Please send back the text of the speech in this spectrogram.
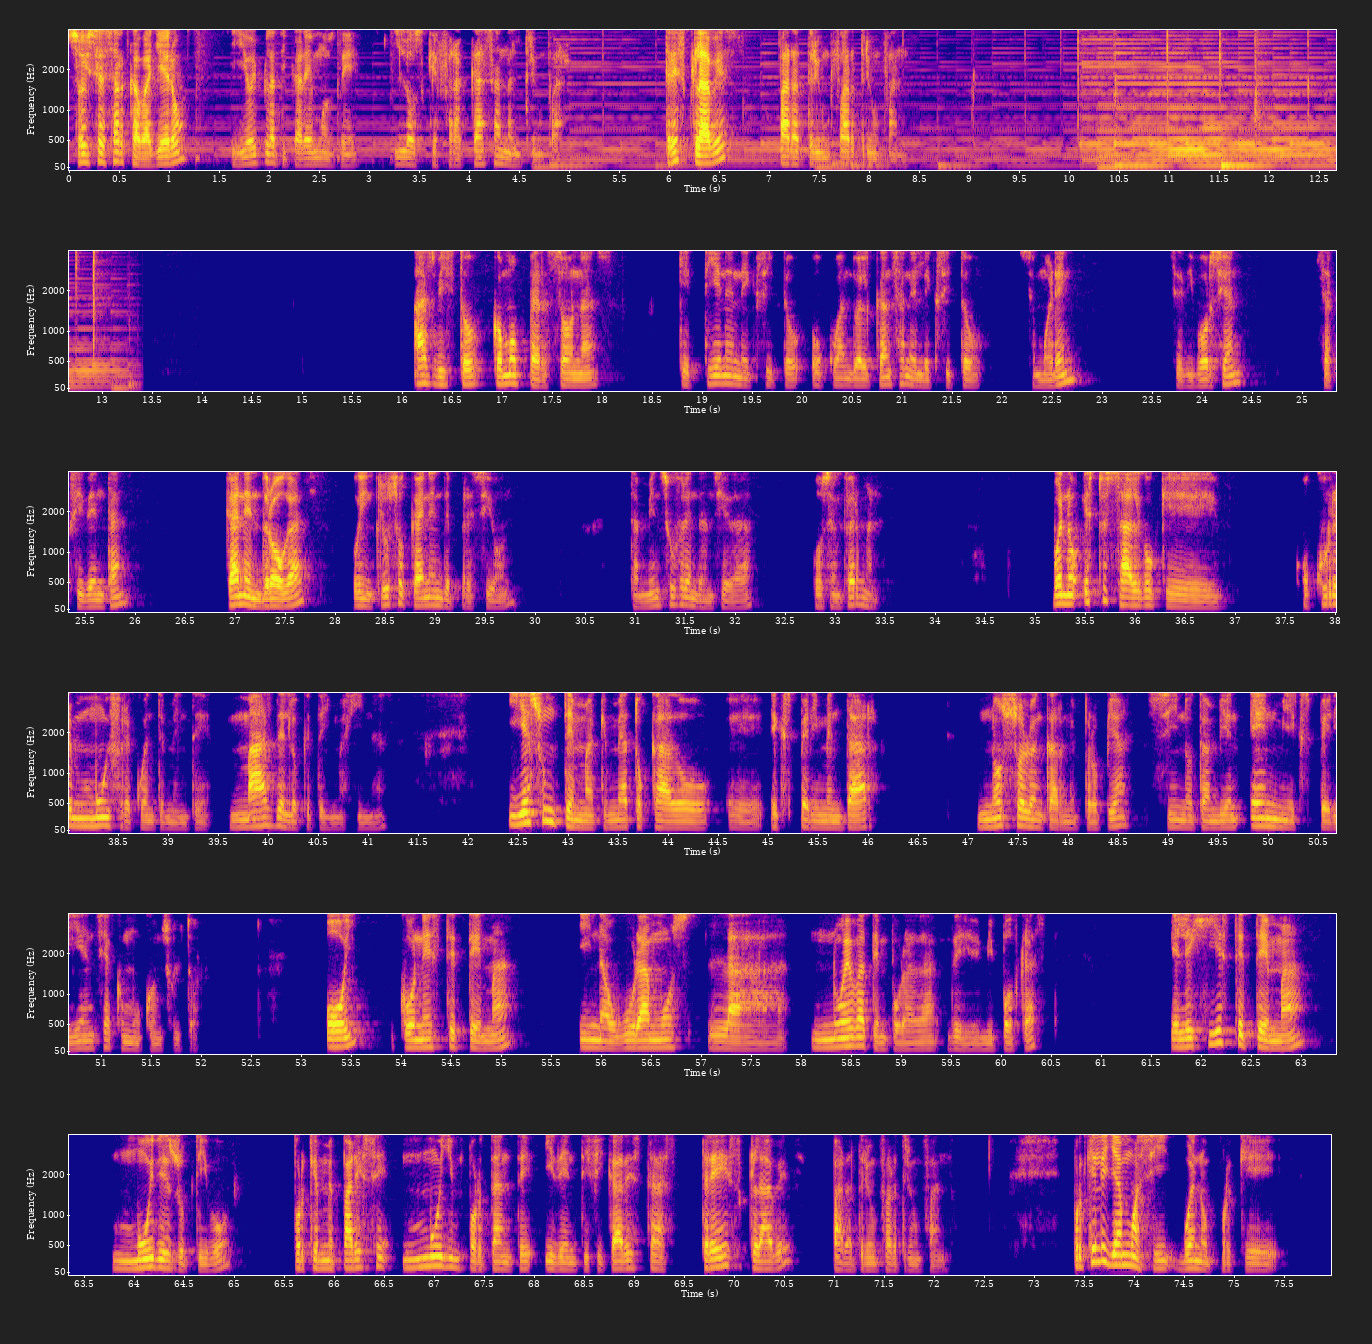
Soy César Caballero y hoy platicaremos de los que fracasan al triunfar. Tres claves para triunfar triunfando. ¿Has visto cómo personas que tienen éxito o cuando alcanzan el éxito se mueren, se divorcian, se accidentan, caen en drogas o incluso caen en depresión? También sufren de ansiedad o se enferman. Bueno, esto es algo que ocurre muy frecuentemente, más de lo que te imaginas, y es un tema que me ha tocado eh, experimentar no solo en carne propia, sino también en mi experiencia como consultor. Hoy, con este tema, inauguramos la nueva temporada de mi podcast Elegí este tema muy disruptivo porque me parece muy importante identificar estas tres claves para triunfar triunfando. ¿Por qué le llamo así? Bueno, porque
